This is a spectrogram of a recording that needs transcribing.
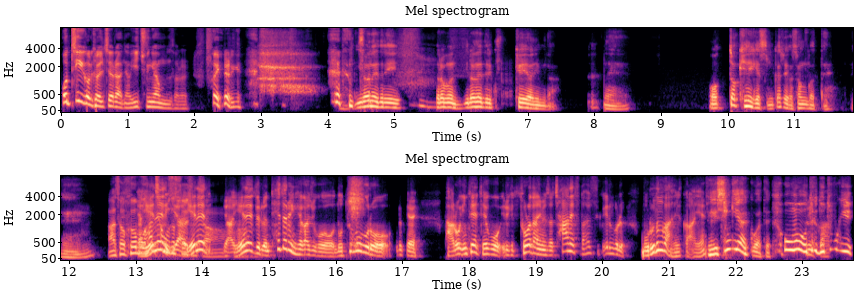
어떻게 이걸 결제를 하냐고 이 중요한 문서를. 뭐 이렇게. 이런 애들이, 여러분, 이런 애들이 국회의원입니다. 네. 어떻게 해야겠습니까? 저희가 선거 때. 네. 아 저 그거 야, 보고 한참 얘네, 웃었어요 야, 얘네, 진짜. 야, 얘네들은 테더링 해가지고 노트북으로 이렇게 바로 인터넷 대고 이렇게 돌아다니면서 차 안에서도 할 수 있고 이런 걸 모르는 거 아닐까, 아예? 되게 신기할 것 같아. 어머, 어떻게 그러니까. 노트북이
